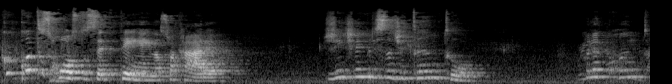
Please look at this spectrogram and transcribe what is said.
Qu- Quantos rostos você tem aí na sua cara? Gente, nem precisa de tanto. Olha quanto.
